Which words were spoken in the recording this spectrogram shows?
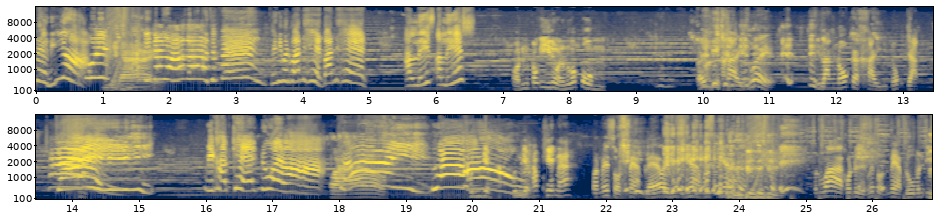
เลยเหรอเนี่ยเด็กใช่มากน่ารักอะ เจะแป้งเฮ้ยนี่มันบ้านเห็ดบ้านเห็ดอลิสอลิสอ๋อนี่มันเก้าอี้นี่หว่านึกว่าปุ่มเฮ้ยมีไข่ด้วย มีรังนกกับไข่นกยักษ์ใช่มีคัพเค้กด้วยล่ะว้าวว้าวคุณเหยียบคุณเหยียบคัพเค้กนะมันไม่สนแมปแล้วไอ้พวกเนี้ยมันเนี้ยมันว่าคนอื่นไม่สนแมปดูมันดี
